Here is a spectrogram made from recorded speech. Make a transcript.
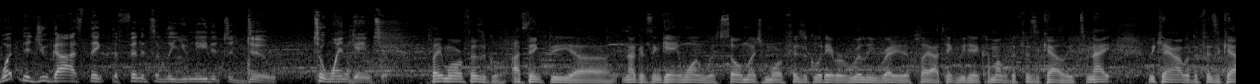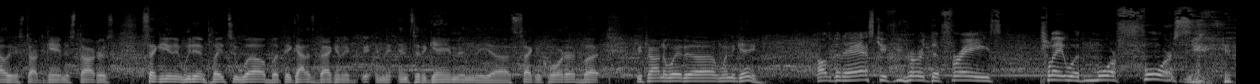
what did you guys think definitively you needed to do to win game two? Play more physical. I think the uh, Nuggets in game one were so much more physical. They were really ready to play. I think we didn't come out with the physicality. Tonight, we came out with the physicality to start the game, the starters. Second unit, we didn't play too well, but they got us back in the, in the, into the game in the uh, second quarter. But we found a way to uh, win the game. I was going to ask you if you heard the phrase play with more force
